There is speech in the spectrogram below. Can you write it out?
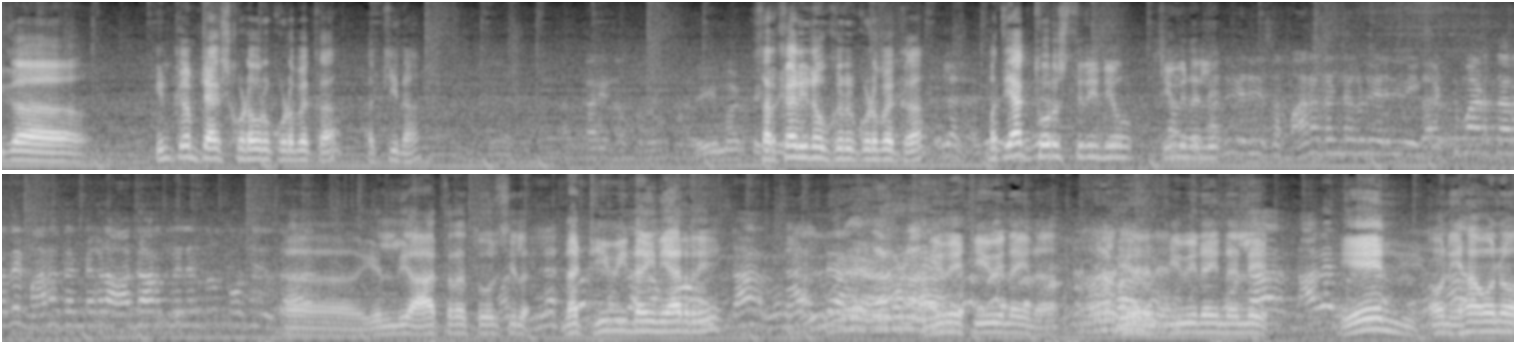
ಈಗ ಇನ್ಕಮ್ ಟ್ಯಾಕ್ಸ್ ಕೊಡೋರು ಕೊಡಬೇಕಾ ಅಕ್ಕಿನ? ಸರ್ಕಾರಿ ನೌಕರರು ಕೊಡಬೇಕಾ? ಮತ್ತೆ ಯಾಕೆ ತೋರಿಸ್ತೀರಿ ನೀವು ಟಿವಿನಲ್ಲಿ ಎಲ್ಲಿ ಆ ಥರ ತೋರಿಸಿಲ್ಲ. ನಾ ಟಿ ವಿ ನೈನ್ ಯಾರ್ರಿ? ನೀವೇ T V nine? T V ನೈನಲ್ಲಿ ಏನು ಅವನು ಯಾವನು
